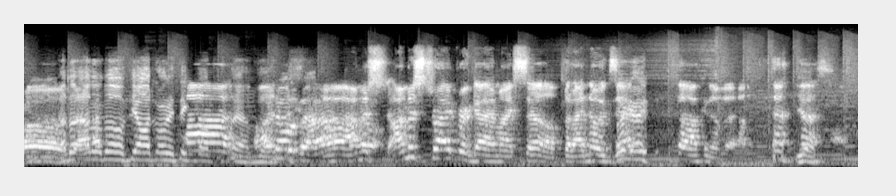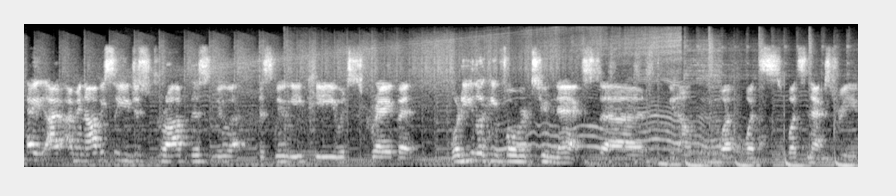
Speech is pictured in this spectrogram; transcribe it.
Oh, I, don't, I don't know if y'all know anything about that, Uh, but Uh, I'm, a, I'm a Stryper guy myself, but I know exactly Okay. what you're talking about. yes. Hey, I, I mean, obviously, you just dropped this new this new EP, which is great. But what are you looking forward to next? Uh, you know, what what's what's next for you?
